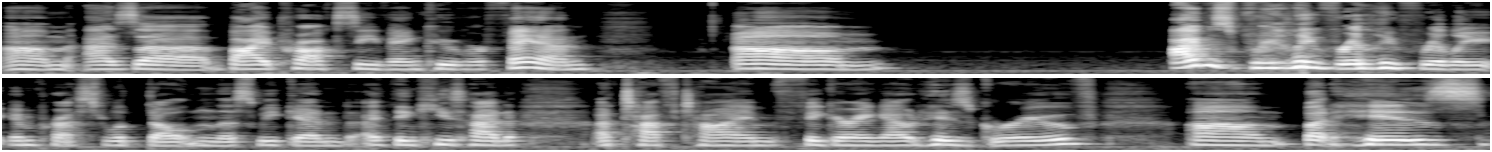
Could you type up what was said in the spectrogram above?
um, as a by proxy Vancouver fan. Um, I was really, really, really impressed with Dalton this weekend. I think he's had a tough time figuring out his groove. Um, but his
